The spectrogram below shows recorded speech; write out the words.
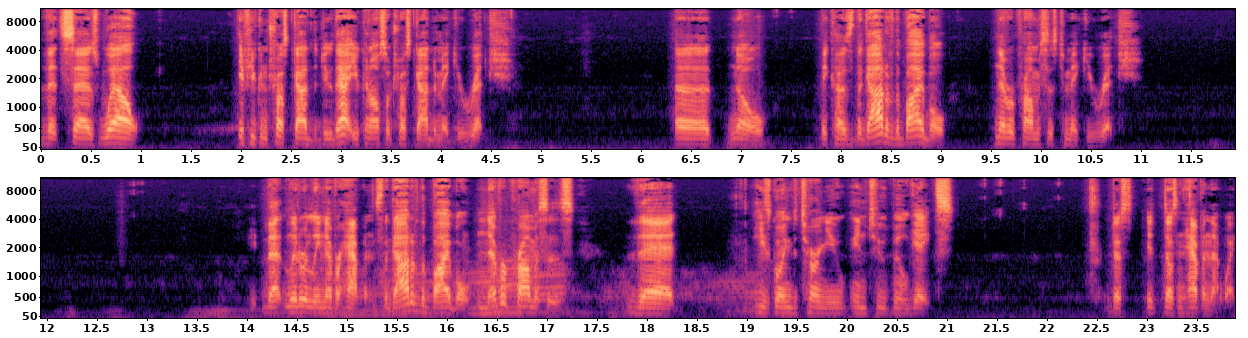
that says, well, if you can trust God to do that, you can also trust God to make you rich. Uh, no, because the God of the Bible never promises to make you rich. That literally never happens. The God of the Bible never promises that he's going to turn you into Bill Gates. Just, it doesn't happen that way.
